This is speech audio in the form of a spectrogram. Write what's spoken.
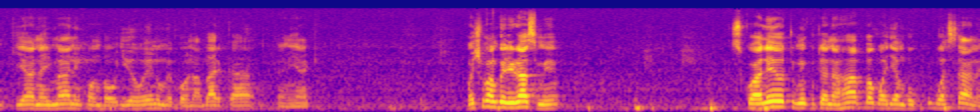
mkiwa na imani kwamba ujio wenu umekuwa na baraka ndani yake. Mheshimiwa mgeni rasmi, siku ya leo tumekutana hapa kwa jambo kubwa sana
